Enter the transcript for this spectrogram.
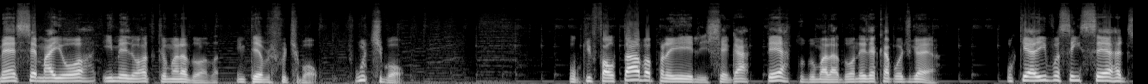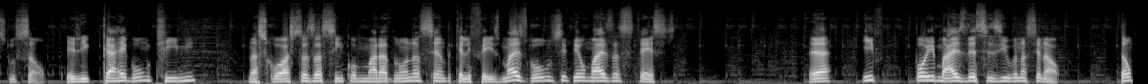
Messi é maior e melhor do que o Maradona em termos de futebol. Futebol. O que faltava para ele chegar perto do Maradona, ele acabou de ganhar. Porque aí você encerra a discussão. Ele carregou um time nas costas, assim como Maradona, sendo que ele fez mais gols e deu mais assistências. Né? E foi mais decisivo na final. Então,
